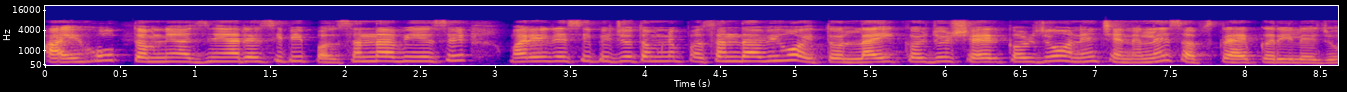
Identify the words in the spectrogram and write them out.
આઈ હોપ તમને આજની આ રેસીપી પસંદ આવી હશે. મારી રેસીપી જો તમને પસંદ આવી હોય તો લાઈક કરજો શેર કરજો અને ચેનલને સબસ્ક્રાઈબ કરી લેજો.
